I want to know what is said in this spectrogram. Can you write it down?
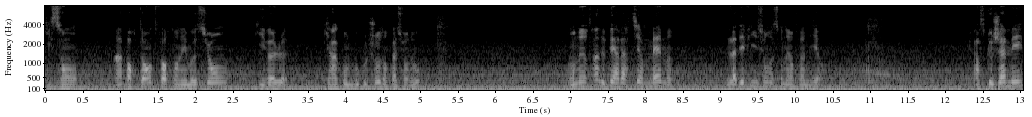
qui sont importantes, fortes en émotion, qui veulent, qui racontent beaucoup de choses en fait sur nous, on est en train de pervertir même la définition de ce qu'on est en train de dire. Parce que jamais,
